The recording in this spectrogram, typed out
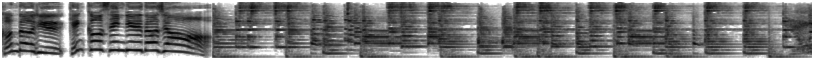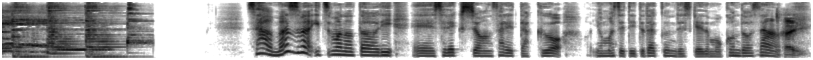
近藤流健康川柳道場さあ、まずはいつもの通り、えーセレクションされた句を読ませていただくんですけれども、近藤さん、はい。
